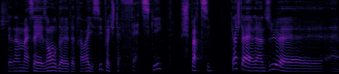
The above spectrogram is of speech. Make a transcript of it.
j'étais dans ma saison de, de travail ici, fait que j'étais fatigué, puis je suis parti. Quand j'étais rendu euh, à-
